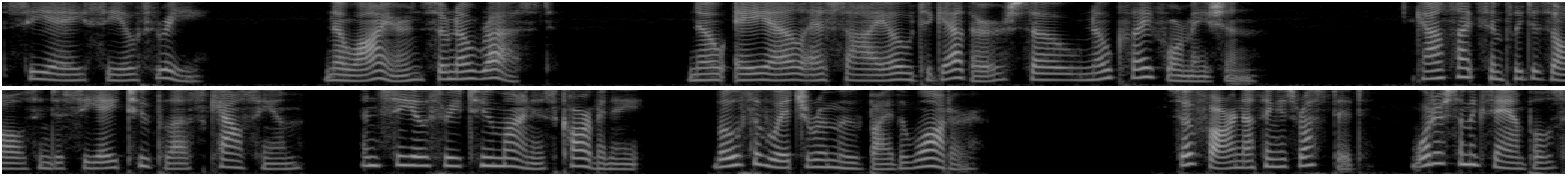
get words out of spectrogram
CaCO3? No iron, so no rust. No AlSiO together, so no clay formation. Calcite simply dissolves into Ca2 plus calcium and CO32 minus carbonate, both of which are removed by the water. So far, nothing is rusted. What are some examples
